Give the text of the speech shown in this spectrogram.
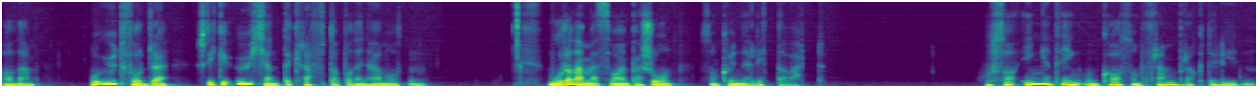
av dem å utfordre slike ukjente krefter på denne måten. Mora deres var en person som kunne litt av hvert. Hun sa ingenting om hva som frembrakte lyden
